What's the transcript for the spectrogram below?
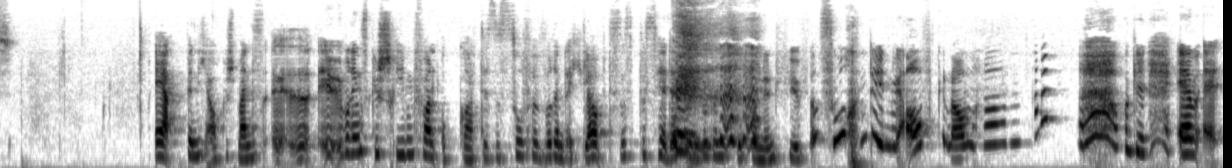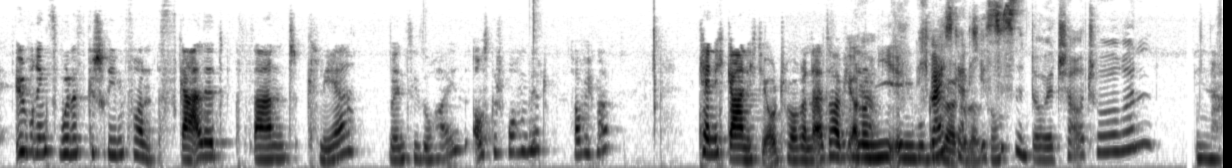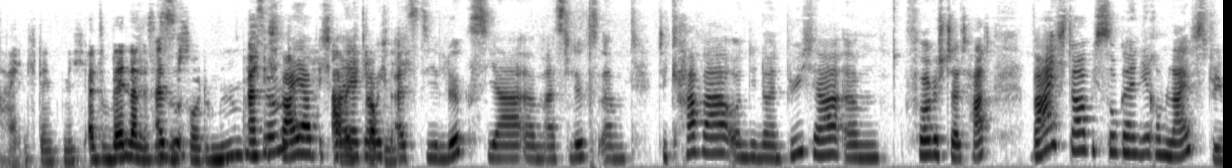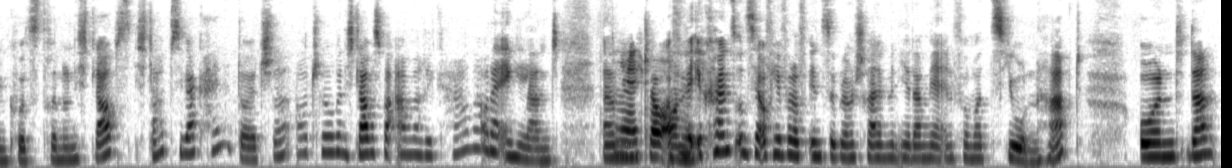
ja, bin ich auch gespannt. Das, äh, übrigens geschrieben von, oh Gott, das ist so verwirrend. Ich glaube, das ist bisher der verwirrendste von den vier Versuchen, den wir aufgenommen haben. okay, ähm, äh, übrigens wurde es geschrieben von Scarlett Thand Claire, wenn sie so heißt, ausgesprochen wird, hoffe ich mal. Kenne ich gar nicht die Autorin, also habe ich auch ja. noch nie irgendwo ich gehört. Ich weiß gar nicht, ist das eine deutsche Autorin? Nein, ich denke nicht. Also wenn, dann ist es also, ein Pseudonym bestimmt. Also ich war ja, ich war ja, glaube ich, als die Lux, ja, ähm, als Lux ähm, die Cover und die neuen Bücher ähm, vorgestellt hat, war ich, glaube ich, sogar in ihrem Livestream kurz drin. Und ich glaube, ich glaub, sie war keine deutsche Autorin. Ich glaube, es war Amerikaner oder England. Ähm, ja, ich glaube auch nicht. Ihr könnt es uns ja auf jeden Fall auf Instagram schreiben, wenn ihr da mehr Informationen habt. Und dann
